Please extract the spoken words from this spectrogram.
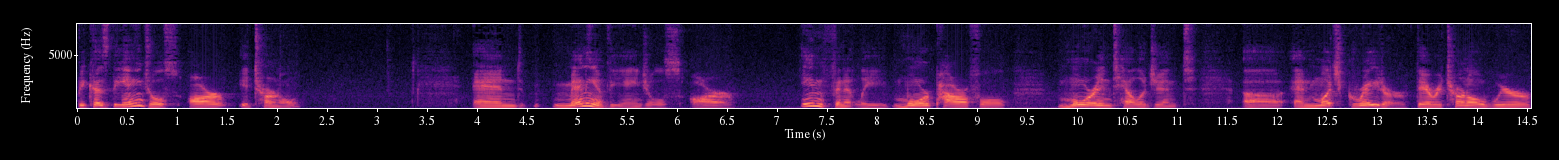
Because the angels are eternal and many of the angels are infinitely more powerful, more intelligent, uh, and much greater. They're eternal, we're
